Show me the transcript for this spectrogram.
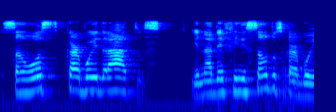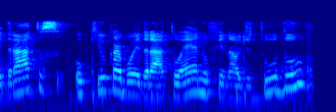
são os carboidratos. E na definição dos carboidratos, o que o carboidrato é no final de tudo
